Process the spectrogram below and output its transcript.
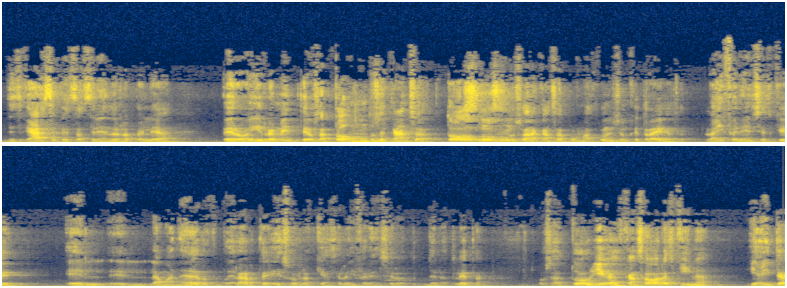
desgaste que estás teniendo en la pelea, pero ahí realmente, o sea, todo el mundo se cansa, todo, todo el mundo se van a cansar por más condición que traigas. La diferencia es que el, el, la manera de recuperarte, eso es lo que hace la diferencia del atleta. O sea, tú llegas cansado a la esquina y ahí te,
